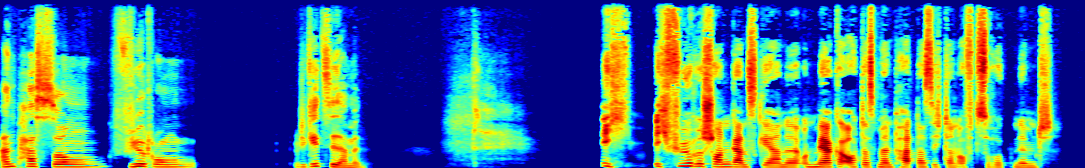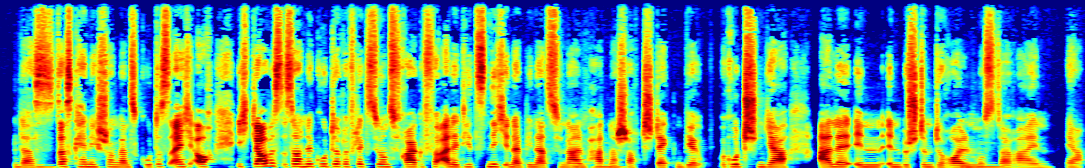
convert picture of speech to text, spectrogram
Anpassung, Führung? Wie geht's dir damit? Ich, ich führe schon ganz gerne und merke auch, dass mein Partner sich dann oft zurücknimmt. Das, mhm. das kenne ich schon ganz gut. Das ist eigentlich auch, ich glaube, es ist auch eine gute Reflexionsfrage für alle, die jetzt nicht in der binationalen mhm. Partnerschaft stecken. Wir rutschen ja alle in, in bestimmte Rollenmuster mhm. rein. Ja.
